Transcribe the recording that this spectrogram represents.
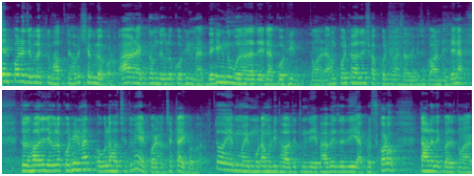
এরপরে যেগুলো একটু ভাবতে হবে, সেগুলো করো। আর একদম যেগুলো কঠিন ম্যাথ দেখে কিন্তু বোঝা যায় যে এটা কঠিন। তোমার এখন পরীক্ষা হলে সব কঠিন ম্যাথ তাদের কিছু করার নেই, তাই না? তো ধরো যেগুলো কঠিন ম্যাথ ওগুলো হচ্ছে তুমি এরপরে হচ্ছে ট্রাই করবা। তো মোটামুটি ধরো যে তুমি যে এভাবে যদি অ্যাপ্রোচ করো, তাহলে দেখবা যে তোমার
